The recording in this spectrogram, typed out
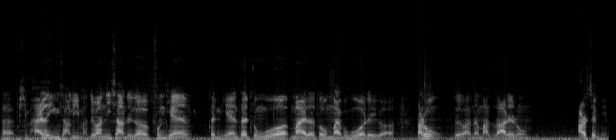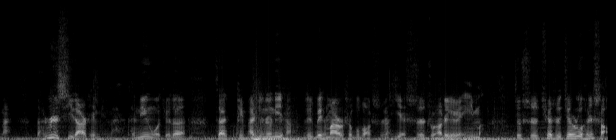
呃品牌的影响力嘛，对吧？你想这个丰田、本田在中国卖的都卖不过这个大众，对吧？那马自达这种。二线品牌，日系的二线品牌，肯定我觉得在品牌竞争力上，这为什么二手车不保值呢？也是主要这个原因嘛，就是确实接受度很少。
